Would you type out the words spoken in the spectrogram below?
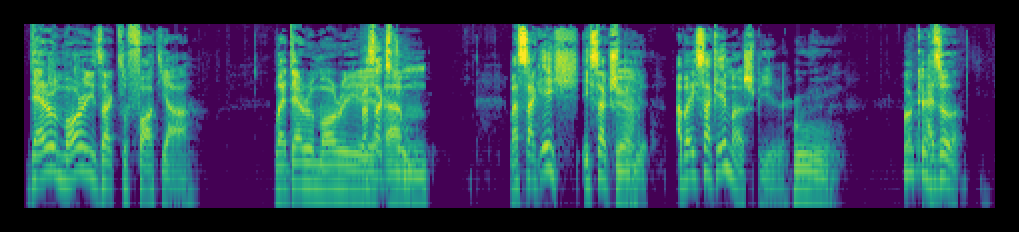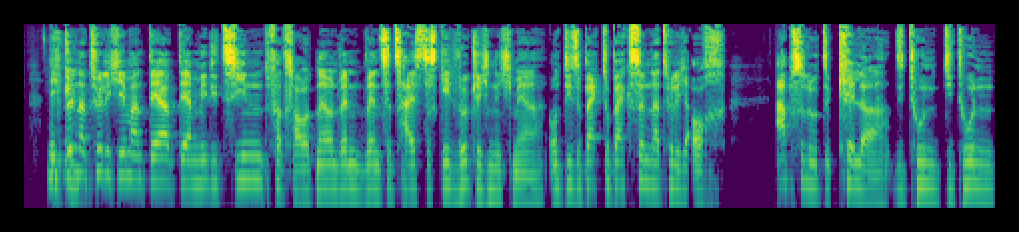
Daryl Morey sagt sofort ja. Weil Daryl Morey. Was sagst du? ähm, Was sag ich? Ich sag Spiel. Ja. Aber ich sag immer Spiel. du? Uh. Okay. Also, ich bin natürlich jemand, der der Medizin vertraut, ne? Und wenn wenn es jetzt heißt, das geht wirklich nicht mehr. Und diese Back-to-Backs sind natürlich auch absolute Killer. Die tun, die tun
